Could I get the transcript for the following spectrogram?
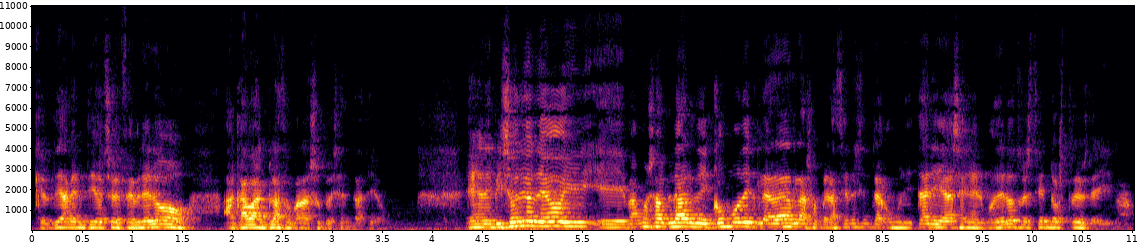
que el día 28 de febrero acaba el plazo para su presentación. En el episodio de hoy eh, vamos a hablar de cómo declarar las operaciones intracomunitarias en el modelo 303 de IVA.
